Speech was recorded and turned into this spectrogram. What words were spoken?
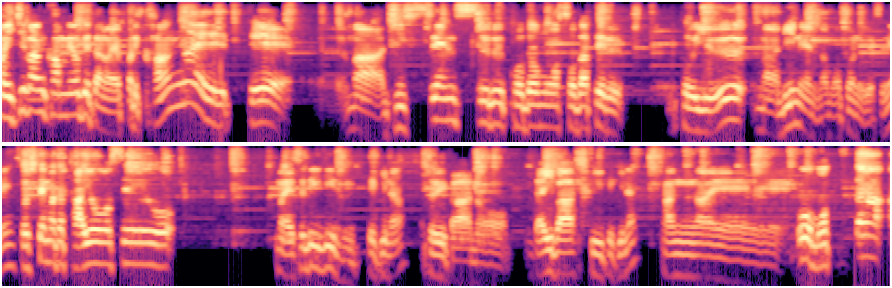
まあ一番感銘を受けたのはやっぱり考えて、まあ実践する子供を育てるという、まあ理念のもとにですね、そしてまた多様性を、まあ SDGs 的な、というかあの、ダイバーシティ的な考えを持った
